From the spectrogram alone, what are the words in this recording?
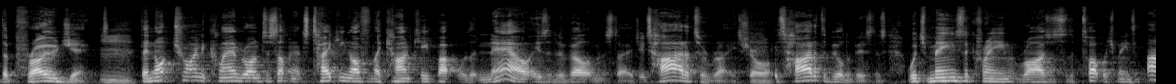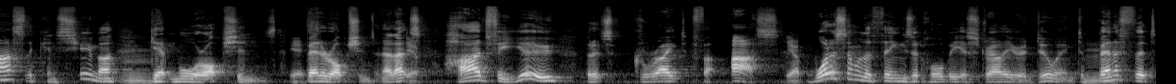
the project. Mm. They're not trying to clamber onto something that's taking off and they can't keep up with it. Now is a development stage. It's harder to raise. Sure. It's harder to build a business, which means the cream rises to the top, which means us, the consumer, mm. get more options, yes. better options. Now that's yep. hard for you, but it's great for us. Yep. What are some of the things that Huobi Australia are doing to mm. benefit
